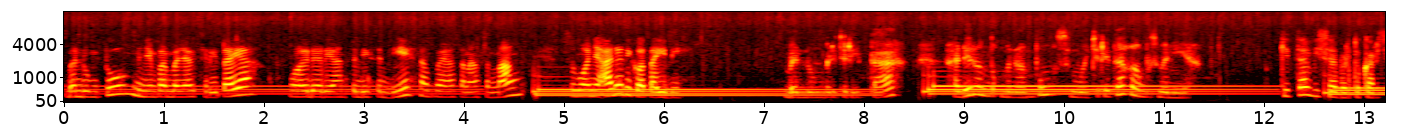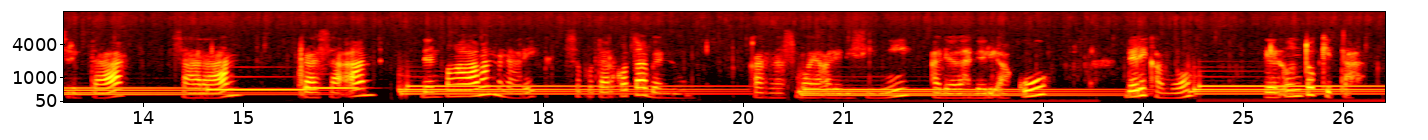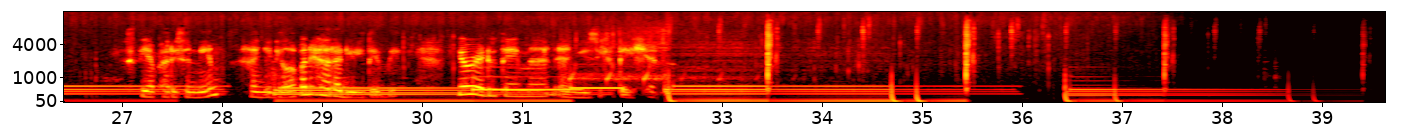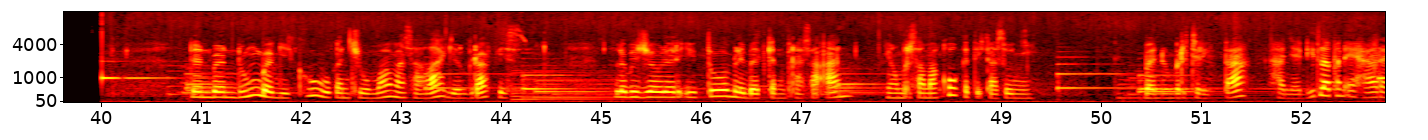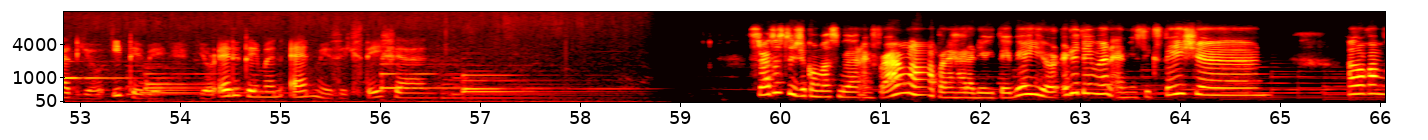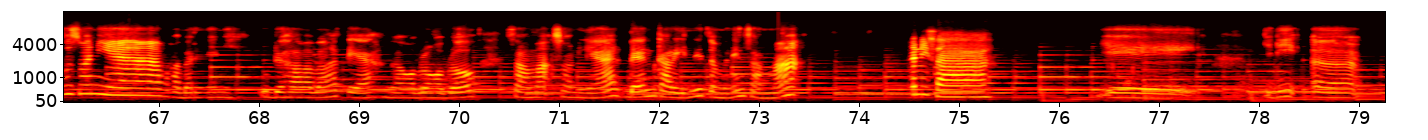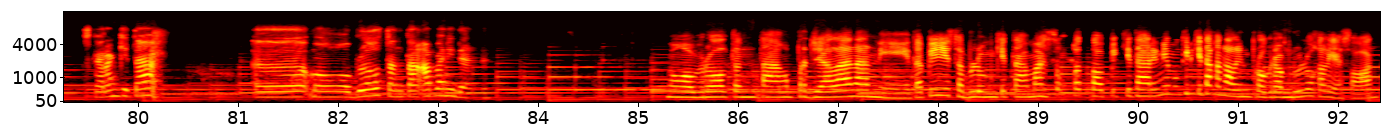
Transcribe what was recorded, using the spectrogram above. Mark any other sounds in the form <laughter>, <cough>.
Bandung tuh menyimpan banyak cerita ya, mulai dari yang sedih-sedih sampai yang senang-senang, semuanya ada di kota ini. Bandung bercerita hadir untuk menampung semua cerita kampus mania. Kita bisa bertukar cerita, saran, perasaan, dan pengalaman menarik seputar kota Bandung. Karena semua yang ada di sini adalah dari aku, dari kamu, dan untuk kita. Setiap hari Senin, hanya di 8H Radio ITB, Your Entertainment and Music Station. Dan Bandung bagiku bukan cuma masalah geografis. Lebih jauh dari itu melibatkan perasaan yang bersamaku ketika sunyi. Bandung bercerita hanya di 8EH Radio ITB, Your Entertainment and Music Station. 107,9 FM, 8EH Radio ITB, Your Entertainment and Music Station. Halo Kampus Mania, apa kabarnya nih? Udah lama banget ya nggak ngobrol-ngobrol sama Sonia dan kali ini temenin sama Anissa. Yeay. Jadi uh, sekarang kita uh, mau ngobrol tentang apa nih Dan? Mau ngobrol tentang perjalanan nih. Tapi sebelum kita masuk ke topik kita hari ini, mungkin kita kenalin program dulu kali ya, Son.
